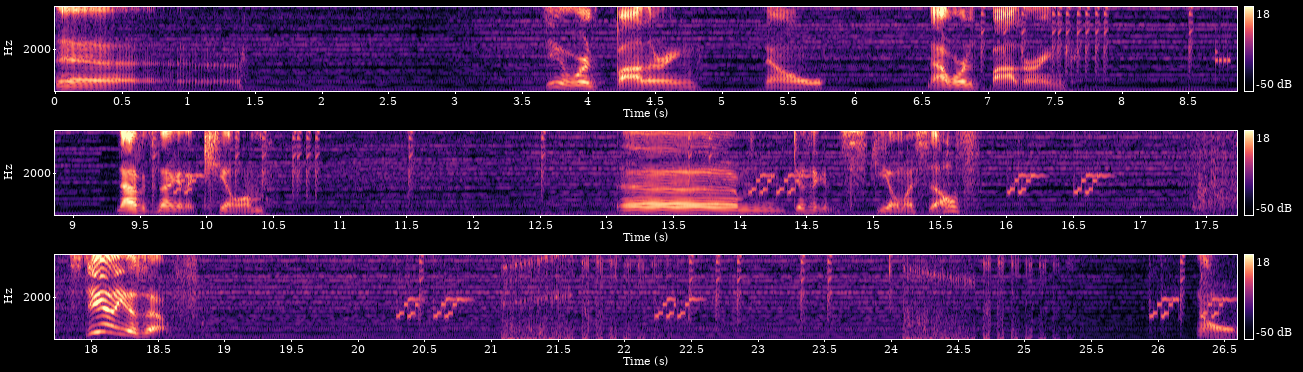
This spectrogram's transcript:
Uh, is it even worth bothering? No. Not worth bothering. Not if it's not gonna kill him. Um, guess I can steal myself. Steal yourself! No.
